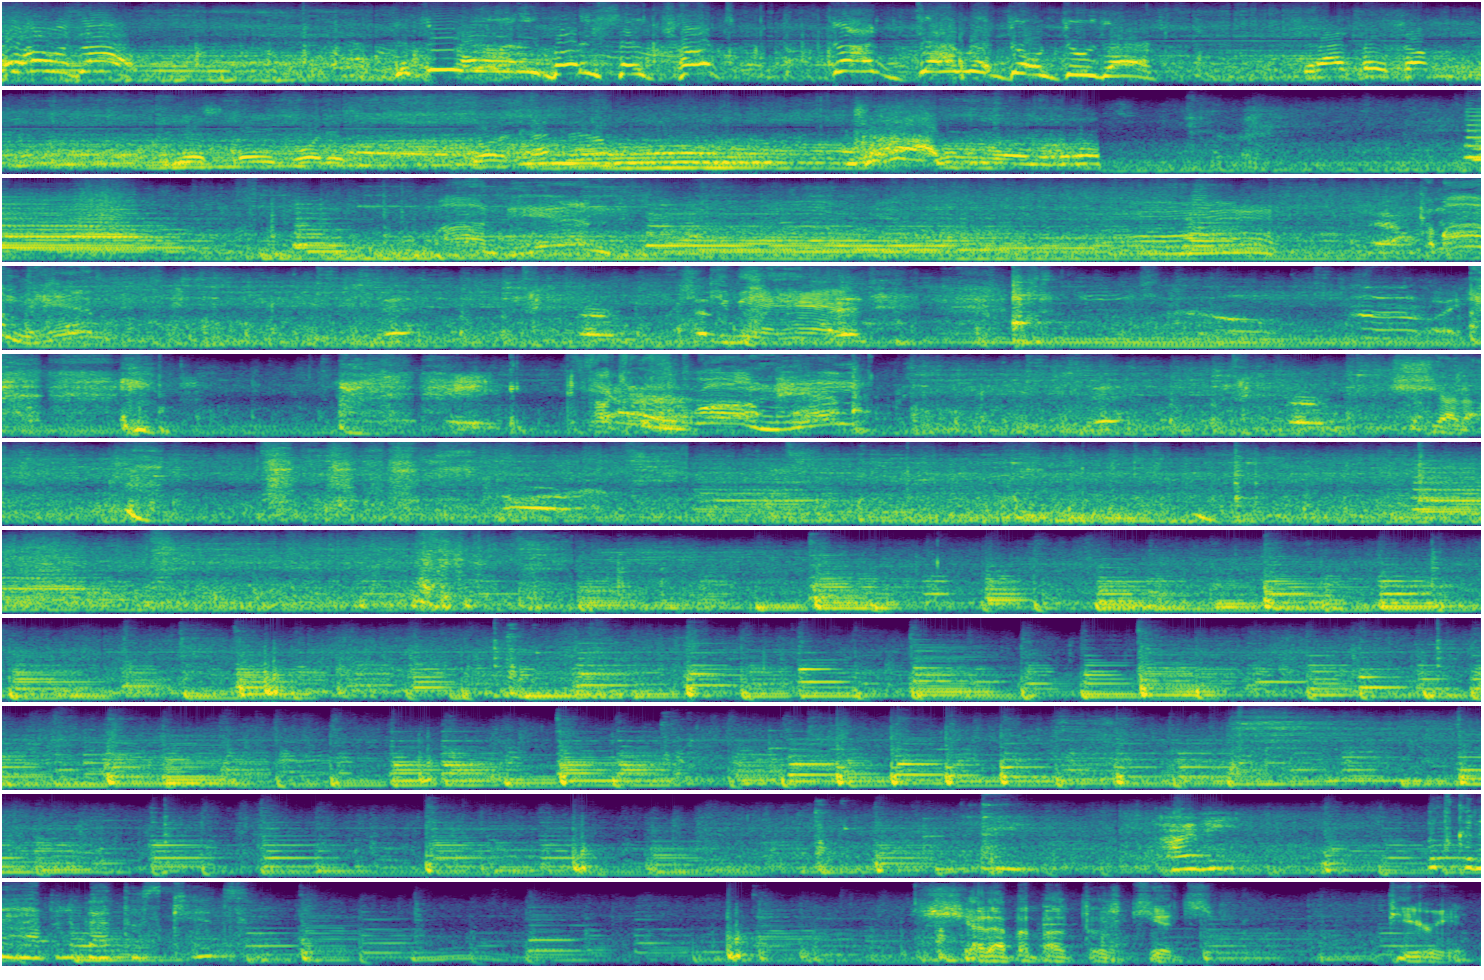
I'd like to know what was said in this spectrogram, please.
Hey, how was that? Did you hear anybody say cut? God damn it, don't do that! Did I say something? Yes, Dave, what is? You want to cut now? Cut! Come on, man. Come on, man. Give me a hand. It's too strong, man. Shut up. Those kids. Period.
